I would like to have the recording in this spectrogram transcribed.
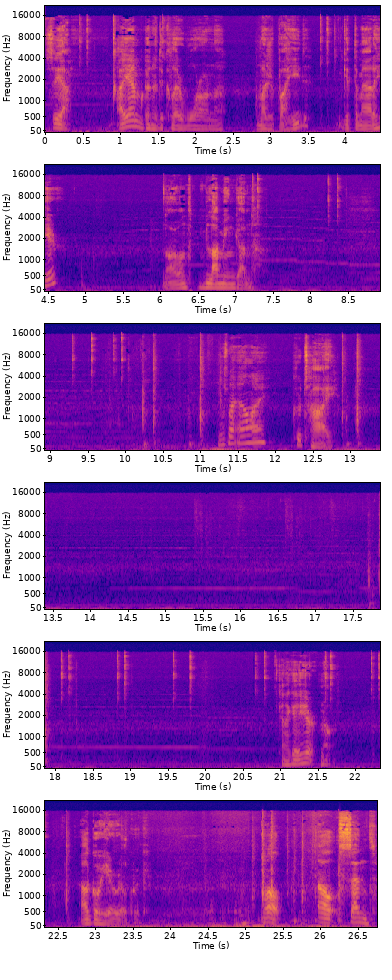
So yeah, I am gonna declare war on uh, Majapahit. Get them out of here. No, I want Blambangan. Who's my ally? Kutai. Can I get here? No. I'll go here real quick. Well, I'll send.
